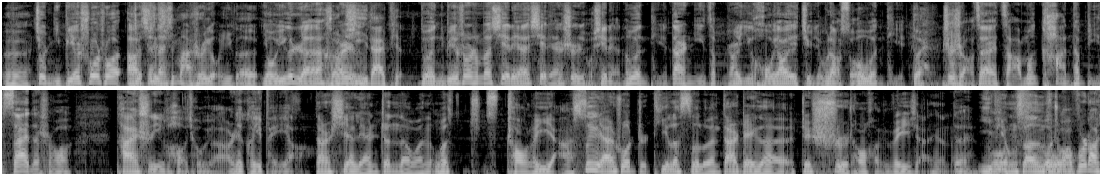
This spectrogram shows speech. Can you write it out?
嗯，就你别说说啊，就现在最起码是有一个有一个人，可而且替代品。对你别说什么谢怜，谢怜是有谢怜的问题，但是你怎么着一个后腰也解决不了所有问题。对，至少在咱们看他比赛的时候，他还是一个好球员，而且可以培养。但是谢联真的，我我瞅了一眼啊，虽然说只踢了四轮，但是这个这势头很危险。现在对一平三负，我主要不知道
